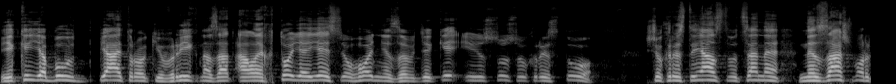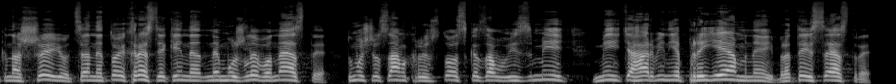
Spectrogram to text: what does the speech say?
який я був 5 років, рік назад, але хто я є сьогодні завдяки Ісусу Христу. Що християнство це не, не зашморк на шию, це не той хрест, який не, неможливо нести. Тому що сам Христос сказав: візьміть, мій тягар, він є приємний, брати і сестри.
